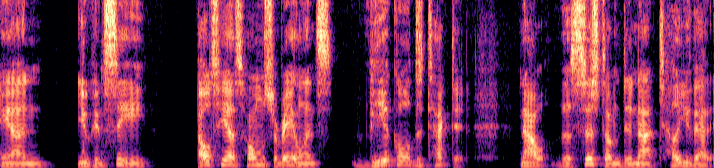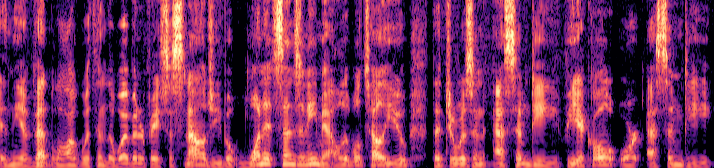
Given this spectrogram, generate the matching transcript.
and you can see LTS home surveillance vehicle detected. Now, the system did not tell you that in the event log within the web interface of Synology, but when it sends an email, it will tell you that there was an SMD vehicle or SMD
